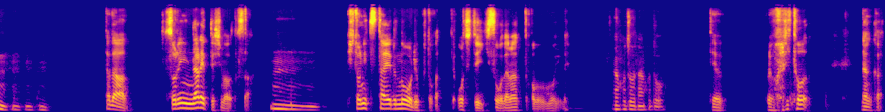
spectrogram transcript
うんただ、それに慣れてしまうとさ、うんうん人に伝える能力とかって落ちていきそうだなとかも思うよね。なるほど、なるほど。で、俺割と、なんか、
